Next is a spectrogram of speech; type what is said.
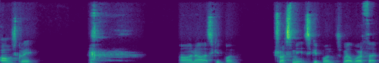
Oh, it's great. oh no, it's a good one. Trust me, it's a good one. It's well worth it.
